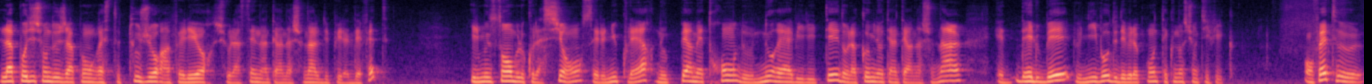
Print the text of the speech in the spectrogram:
la position du Japon reste toujours inférieure sur la scène internationale depuis la défaite. Il me semble que la science et le nucléaire nous permettront de nous réhabiliter dans la communauté internationale et d'élever le niveau de développement technoscientifique. En fait, euh,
